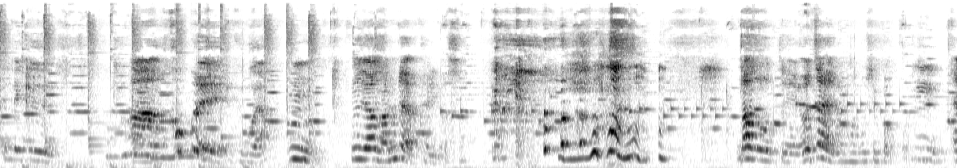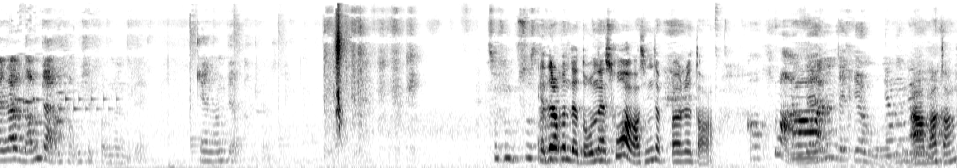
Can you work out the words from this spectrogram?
근데 그, 아, 커플 그거야? 응. 근데 내가 남자 역할이었어. 나도 그때 여자애랑 하고 싶었거든. 응. 아니, 나도 남자랑 하고 싶었는데. 걔 남자 역할이었어. 얘들아 근데 너네 소화가 진짜 빠르다 아, 소화 안 되는데 그냥 먹는 아 맞아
